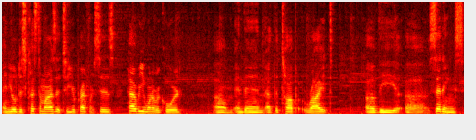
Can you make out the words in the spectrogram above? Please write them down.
and you'll just customize it to your preferences however you want to record. Um, and then at the top right of the uh, settings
